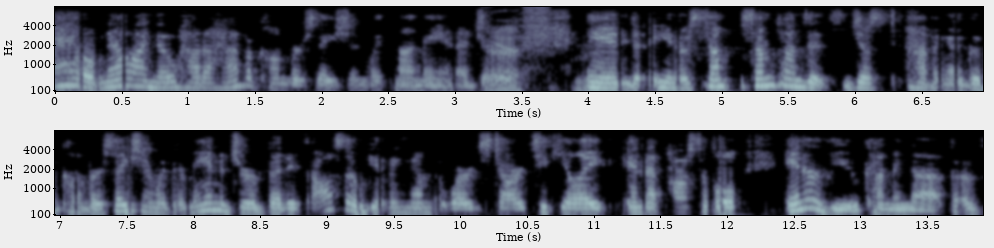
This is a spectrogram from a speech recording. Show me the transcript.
wow, now I know how to have a conversation with my manager. Yes. And you know, some sometimes it's just having a good conversation with their manager, but it's also giving them the words to articulate in a possible interview coming up of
